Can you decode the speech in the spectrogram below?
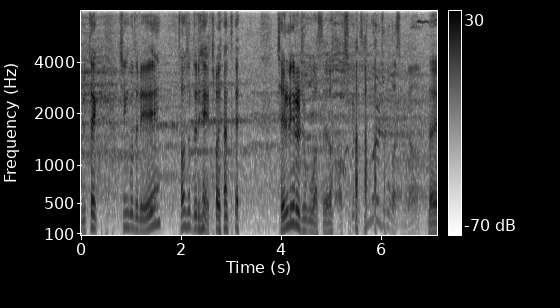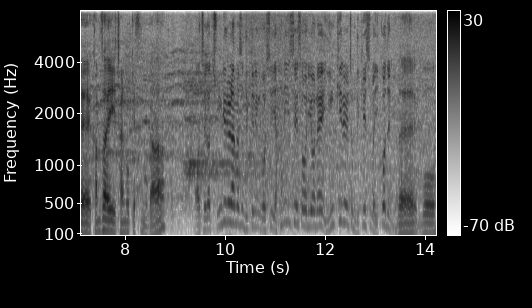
유택 친구들이 선수들이 저희한테 젤리를 주고 왔어요. 어, 지금 선물을 주고 갔습니다. 네, 감사히 잘 먹겠습니다. 어, 제가 중계를 하면서 느끼는 것이 한인수 해설위원의 인기를 좀 느낄 수가 있거든요. 네, 뭐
